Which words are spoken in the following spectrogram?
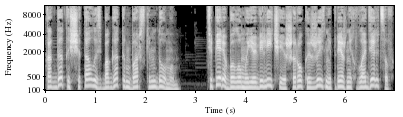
когда-то считалась богатым барским домом. Теперь о былом ее величии и широкой жизни прежних владельцев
